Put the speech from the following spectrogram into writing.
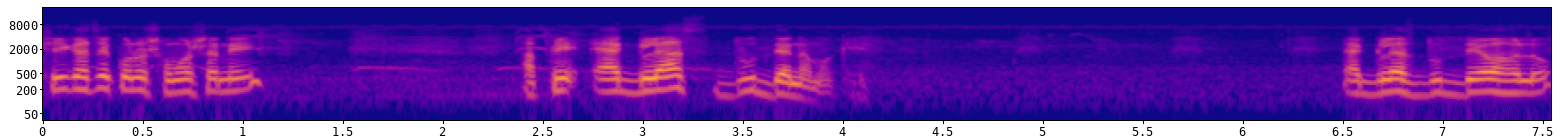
ঠিক আছে, কোনো সমস্যা নেই। আপনি এক গ্লাস দুধ দেন আমাকে। এক গ্লাস দুধ দেওয়া হলো।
